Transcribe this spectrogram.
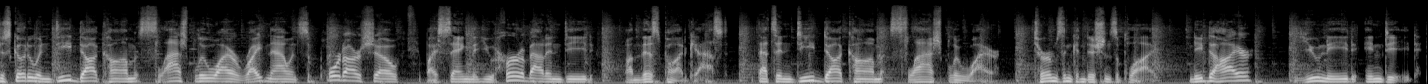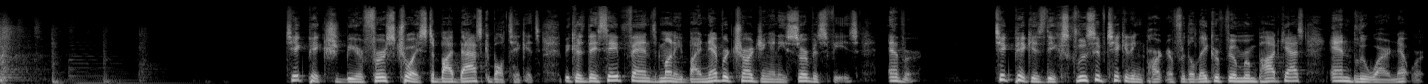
Just go to Indeed.com slash BlueWire right now and support our show by saying that you heard about Indeed on this podcast. That's Indeed.com slash BlueWire. Terms and conditions apply. Need to hire? You need Indeed. TickPick should be your first choice to buy basketball tickets because they save fans money by never charging any service fees, ever. TickPick is the exclusive ticketing partner for the Laker Film Room podcast and Blue Wire Network.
